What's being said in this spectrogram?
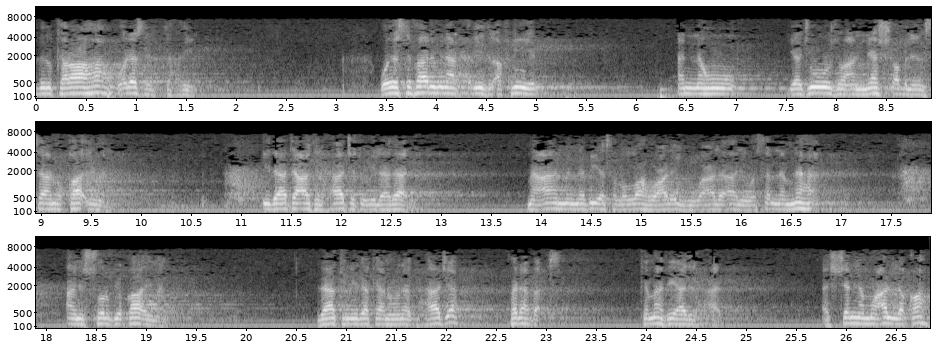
للكراهة وليس للتحريم. ويستفاد من الحديث الأخير أنه يجوز أن يشرب الإنسان قائما إذا دعت الحاجة إلى ذلك مع أن النبي صلى الله عليه وعلى آله وسلم نهى عن الشرب قائما. لكن إذا كان هناك حاجة فلا بأس كما في هذه الحال. الشنة معلقة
